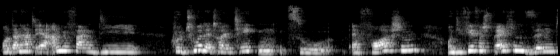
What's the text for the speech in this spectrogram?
und dann hat er angefangen, die Kultur der Tolteken zu erforschen. Und die vier Versprechen sind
